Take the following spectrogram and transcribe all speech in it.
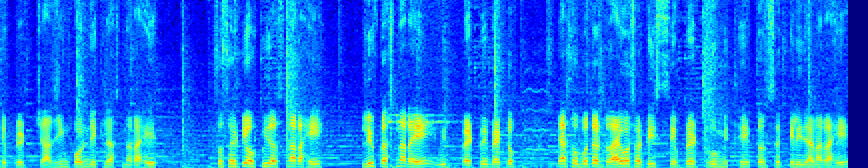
सेपरेट चार्जिंग पॉईंट देखील असणार आहेत. सोसायटी ऑफिस असणार आहे लिफ्ट असणार आहे विथ बॅटरी बॅकअप त्यासोबतच ड्रायव्हरसाठी सेपरेट रूम इथे कन्स्ट्रक्ट केली जाणार आहे.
